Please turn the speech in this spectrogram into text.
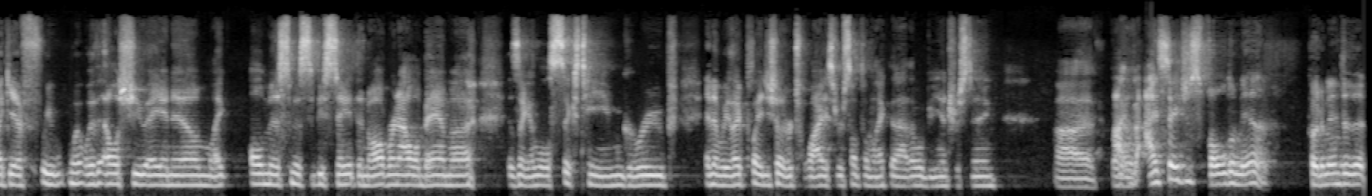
Like if we went with LSU, A and M, like Ole Miss, Mississippi State, then Auburn, Alabama is like a little six team group, and then we like played each other twice or something like that. That would be interesting. Uh, I, I say just fold them in put them into the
